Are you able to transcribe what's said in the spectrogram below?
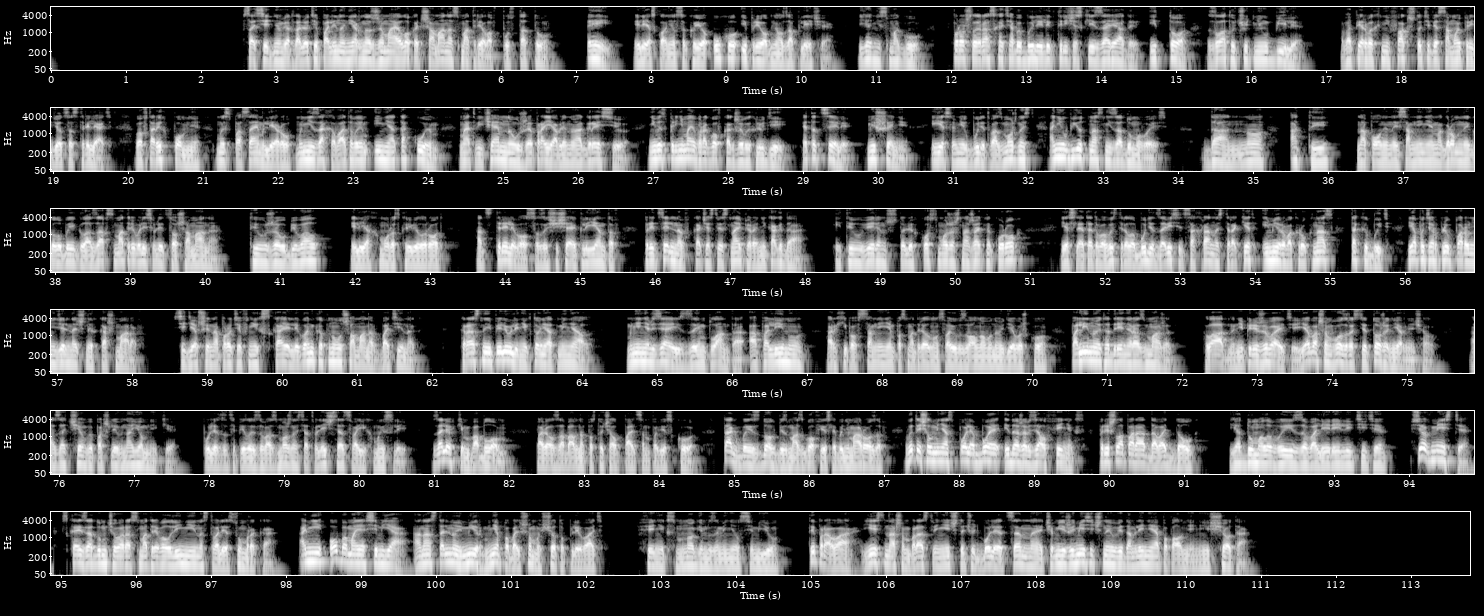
В соседнем вертолете Полина, нервно сжимая локоть шамана, смотрела в пустоту. «Эй!» – Илья склонился к ее уху и приобнял за плечи. «Я не смогу. В прошлый раз хотя бы были электрические заряды. И то, Злату чуть не убили. Во-первых, не факт, что тебе самой придется стрелять. Во-вторых, помни, мы спасаем Леру, мы не захватываем и не атакуем. Мы отвечаем на уже проявленную агрессию. Не воспринимай врагов как живых людей. Это цели, мишени и если у них будет возможность, они убьют нас, не задумываясь. Да, но... А ты? Наполненные сомнением огромные голубые глаза всматривались в лицо шамана. Ты уже убивал? Илья хмуро скривил рот. Отстреливался, защищая клиентов. Прицельно в качестве снайпера никогда. И ты уверен, что легко сможешь нажать на курок? Если от этого выстрела будет зависеть сохранность ракет и мир вокруг нас, так и быть, я потерплю пару недель ночных кошмаров. Сидевший напротив них Скай легонько пнул шамана в ботинок. «Красные пилюли никто не отменял. Мне нельзя из-за импланта, а Полину...» Архипов с сомнением посмотрел на свою взволнованную девушку. «Полину эта дрянь размажет». «Ладно, не переживайте, я в вашем возрасте тоже нервничал». «А зачем вы пошли в наемники?» Пуля зацепилась за возможность отвлечься от своих мыслей. «За легким баблом». Павел забавно постучал пальцем по виску. Так бы и сдох без мозгов, если бы не Морозов. Вытащил меня с поля боя и даже взял Феникс. Пришла пора отдавать долг. Я думала, вы из-за Валерии летите. Все вместе. Скай задумчиво рассматривал линии на стволе сумрака. Они оба моя семья, а на остальной мир мне по большому счету плевать. Феникс многим заменил семью. Ты права, есть в нашем братстве нечто чуть более ценное, чем ежемесячные уведомления о пополнении счета.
